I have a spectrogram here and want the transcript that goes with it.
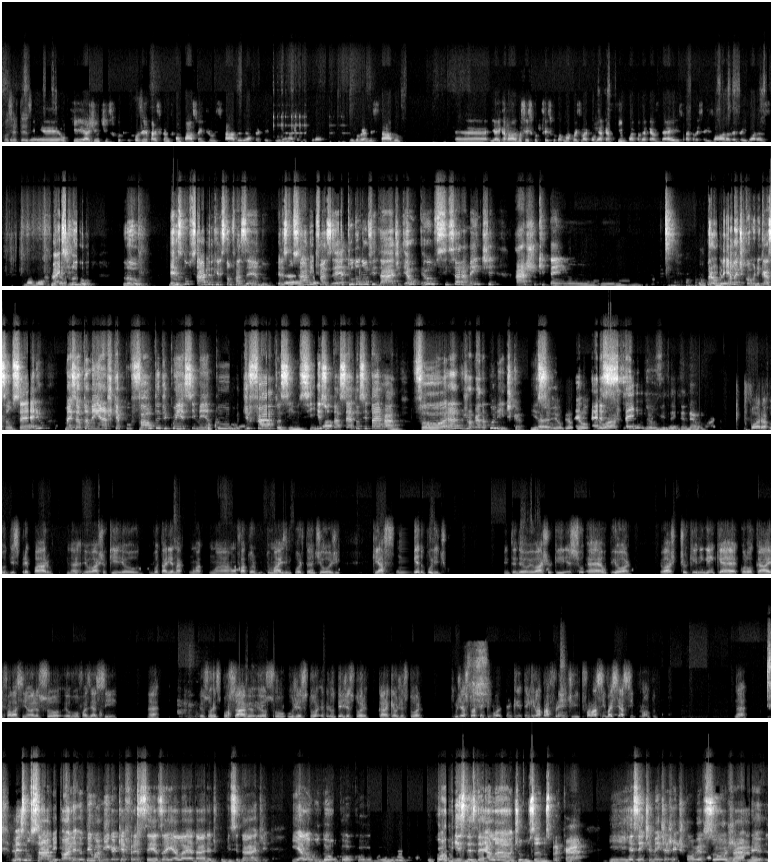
Com certeza. Porque, o que a gente discute, inclusive parece que é um descompasso entre o Estado e a Prefeitura, né? A Prefeitura, o governo do Estado é, e aí, cada hora você escuta, você escuta alguma coisa. Você vai poder até as 5, vai poder até as 10, vai poder 6 horas, é 3 horas no almoço. Mas, Lu, Lu. Eles não sabem o que eles estão fazendo. Eles é, não sabem então. fazer, é tudo novidade. Eu, eu, sinceramente, acho que tem um, um, um problema de comunicação sério mas eu também acho que é por falta de conhecimento de fato, assim, se isso está certo ou se está errado fora jogada política. Isso é, eu, eu, é, eu, é eu acho, sem dúvida, entendeu? Fora o despreparo, né, eu acho que eu botaria na, uma, uma, um fator muito mais importante hoje, que é o um medo político. Entendeu? Eu acho que isso é o pior. Eu acho que ninguém quer colocar e falar assim, olha, eu sou, eu vou fazer assim, né? eu sou responsável, eu sou o gestor. Ele não tem gestor, o cara que é o gestor. O gestor tem que, tem que, tem que ir lá para frente e falar assim, vai ser assim, pronto. Né? Mas não sabe, olha, eu tenho uma amiga que é francesa e ela é da área de publicidade e ela mudou um pouco o core business dela de uns anos para cá e recentemente a gente conversou já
